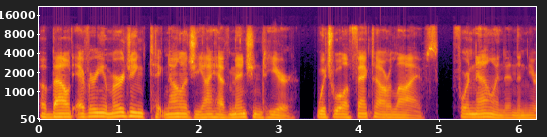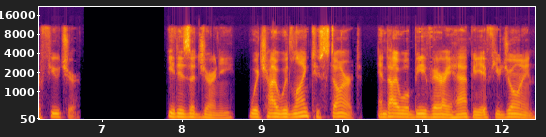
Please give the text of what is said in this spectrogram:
about every emerging technology I have mentioned here, which will affect our lives, for now and in the near future. It is a journey, which I would like to start, and I will be very happy if you join,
